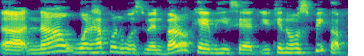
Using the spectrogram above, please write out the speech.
Uh, now, what happened was when Barrow came, he said, You can all speak up.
